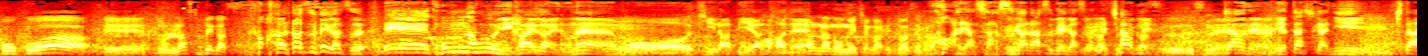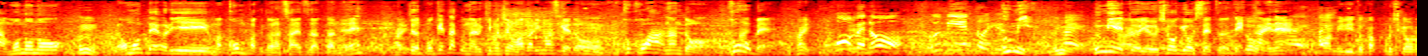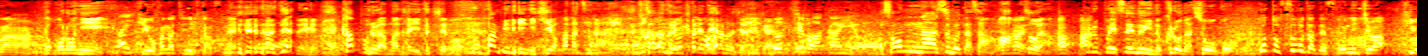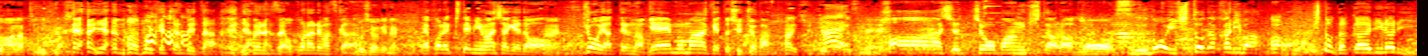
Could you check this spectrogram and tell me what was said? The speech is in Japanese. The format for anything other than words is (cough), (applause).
ここは、えっ、と、ラスベガス。あラスベガス。えー、こんな風に海外のね、(laughs) うんもう、きらびやかで。観覧のお姉ちゃんが歩いてますよ、ほら。(laughs) あいや、さすがラスベガス。いや、ちゃうねん。ちゃうねん。いや、確かにうん、来たものの、うん。思ったより、まあ、コンパクトなサイズだったんでね、はい。ちょっとボケたくなる気持ちもわかりますけど、うん。ここはなんと、神戸、はい。神戸の海へという。海。へ、海。はい。海へという商業施設、でっかいね、ファミリーとカップルしかおらん。ところに、はい。火を放ちに来たんですね。い (laughs) やなんでやねん。カップルはまだいいとしても、(laughs) ファミリーに気を放つな、ただのイカれた野郎じゃねえかよ。どっちもあかんよ。そんな酢豚さん、あ、はい。そうや。グループ SNE の黒田翔吾。こと酢豚です、こんにちは。火を放ちに来ましいやいや、まあ、もう一回ちゃんと言った。やめなさい、怒られますから。た。い申し訳ない。や、これ来てみましたけど、はい今日やってるのはゲームマーケット出張版。はい、出張版ですね。はあ、出張版来たらもう、すごい人だかりは。あ、人だかりラリー。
